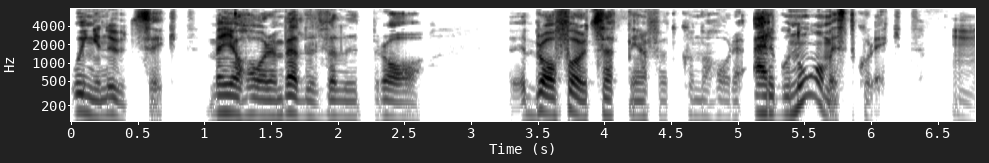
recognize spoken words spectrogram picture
och ingen utsikt. Men jag har en väldigt, väldigt bra, bra förutsättningar för att kunna ha det ergonomiskt korrekt. Mm.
